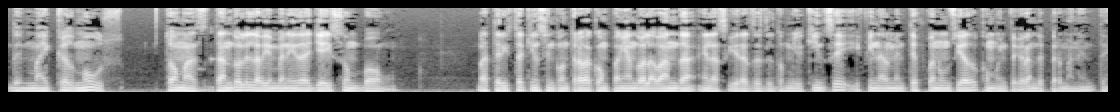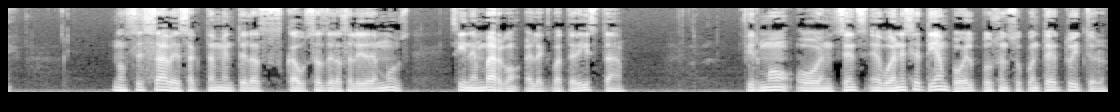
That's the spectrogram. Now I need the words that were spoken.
de Michael Moose Thomas, dándole la bienvenida a Jason Bow, baterista quien se encontraba acompañando a la banda en las giras desde 2015 y finalmente fue anunciado como integrante permanente. No se sabe exactamente las causas de la salida de Moose, sin embargo, el ex baterista firmó o en, eh, o en ese tiempo él puso en su cuenta de Twitter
